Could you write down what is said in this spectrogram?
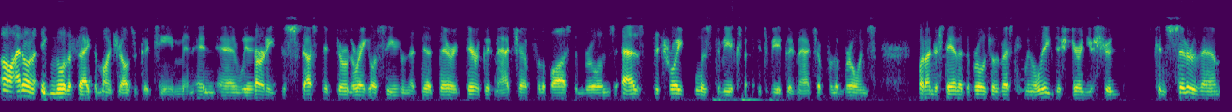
Oh, I don't ignore the fact that Montreal's a good team, and and and we've already discussed it during the regular season that they're they're, they're a good matchup for the Boston Bruins, as Detroit was to be expected to be a good matchup for the Bruins. But understand that the Bruins are the best team in the league this year, and you should consider them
